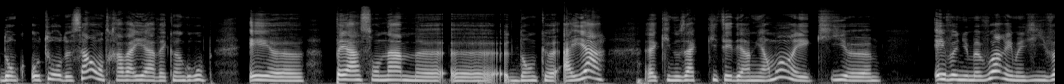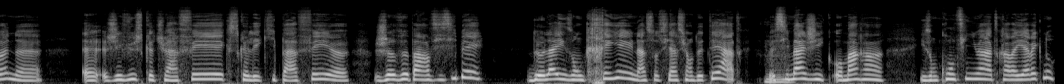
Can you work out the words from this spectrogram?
Donc autour de ça, on travaillait avec un groupe et euh, paix à son âme, euh, euh donc euh, Aya, euh, qui nous a quittés dernièrement et qui est venu me voir et me dit Yvonne, j'ai vu ce que tu as fait, ce que l'équipe a fait, je veux participer. De là, ils ont créé une association de théâtre, le mmh. Magique, au Marin. Ils ont continué à travailler avec nous.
